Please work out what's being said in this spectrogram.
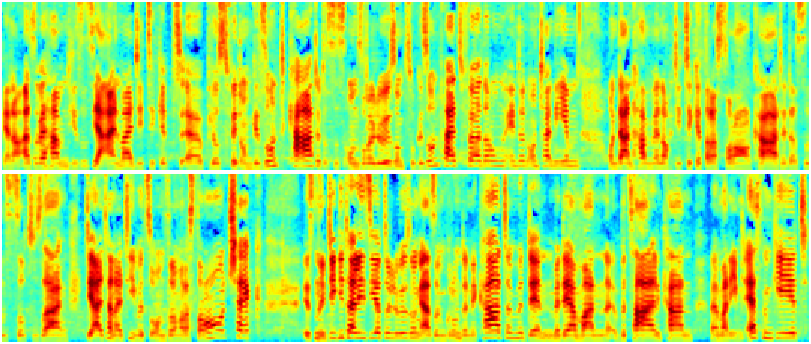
Genau, also wir haben dieses Jahr einmal die Ticket äh, Plus Fit und Gesund Karte. Das ist unsere Lösung zur Gesundheitsförderung in den Unternehmen. Und dann haben wir noch die Ticket Restaurant Karte. Das ist sozusagen die Alternative zu unserem Restaurant-Check ist eine digitalisierte Lösung, also im Grunde eine Karte, mit der, mit der man bezahlen kann, wenn man eben essen geht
